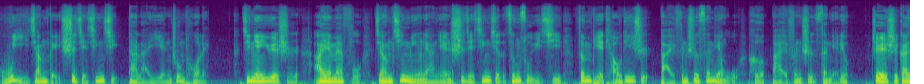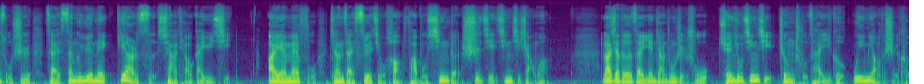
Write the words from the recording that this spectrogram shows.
无疑将给世界经济带来严重拖累。今年一月时，IMF 将今明两年世界经济的增速预期分别调低至百分之三点五和百分之三点六。这也是该组织在三个月内第二次下调该预期。IMF 将在四月九号发布新的世界经济展望。拉加德在演讲中指出，全球经济正处在一个微妙的时刻。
